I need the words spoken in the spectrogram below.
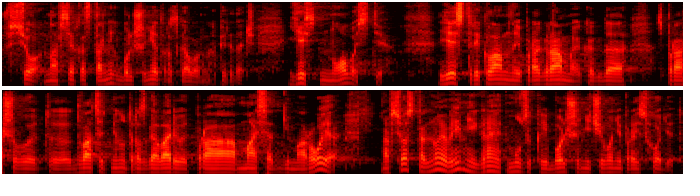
Все, на всех остальных больше нет разговорных передач. Есть новости, есть рекламные программы, когда спрашивают, 20 э, минут разговаривают про мазь от геморроя, а все остальное время играет музыка и больше ничего не происходит.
